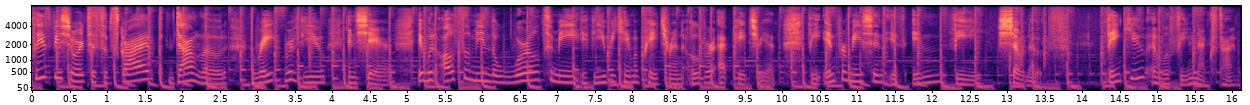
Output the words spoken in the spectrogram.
please be sure to subscribe, download, rate, review, and share. It would also mean the world to me if you became a patron over at Patreon. The information is in the show notes. Thank you, and we'll see you next time.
